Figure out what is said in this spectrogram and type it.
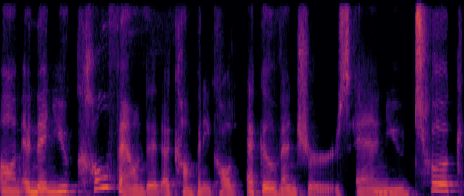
Um, and then you co founded a company called Eco Ventures, and mm-hmm. you took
